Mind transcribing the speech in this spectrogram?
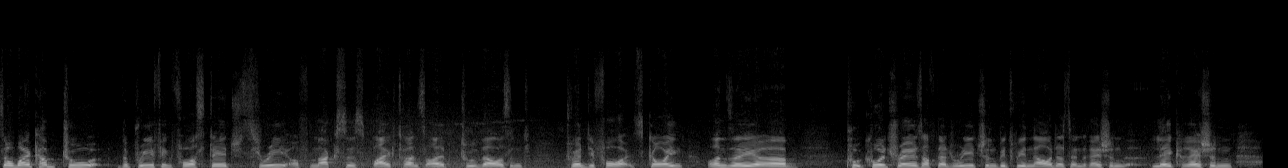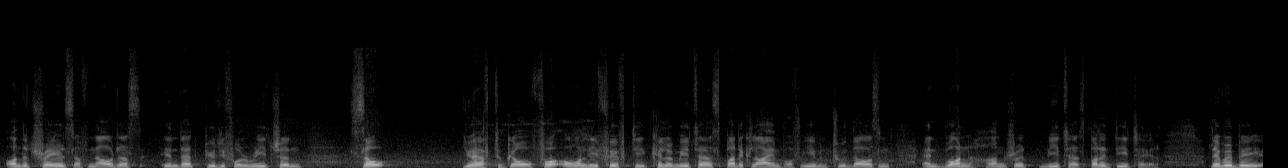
So welcome to the briefing for stage three of Maxxis Bike Transalp 2024. It's going on the uh, cool trails of that region between Nauders and Reschen, Lake Reschen, on the trails of Nauders in that beautiful region. So you have to go for only 50 kilometers, but a climb of even 2,100 meters. But a detail. There will be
